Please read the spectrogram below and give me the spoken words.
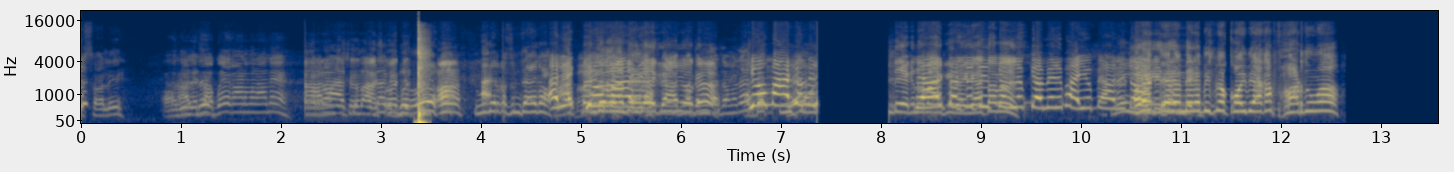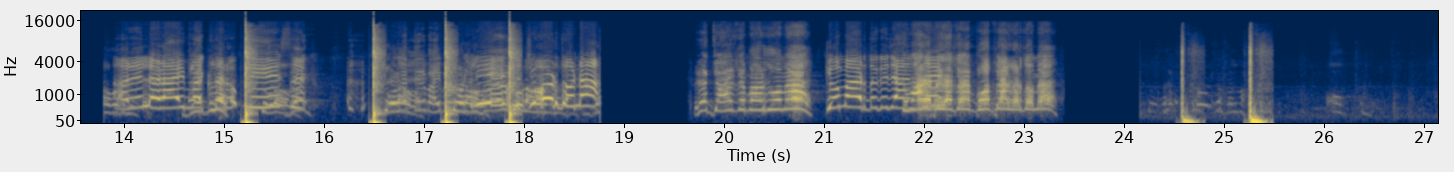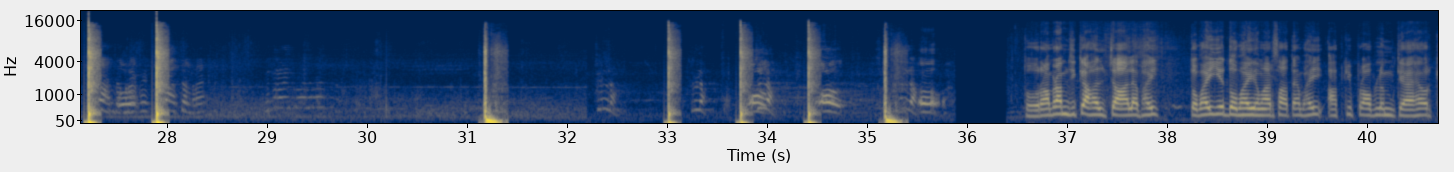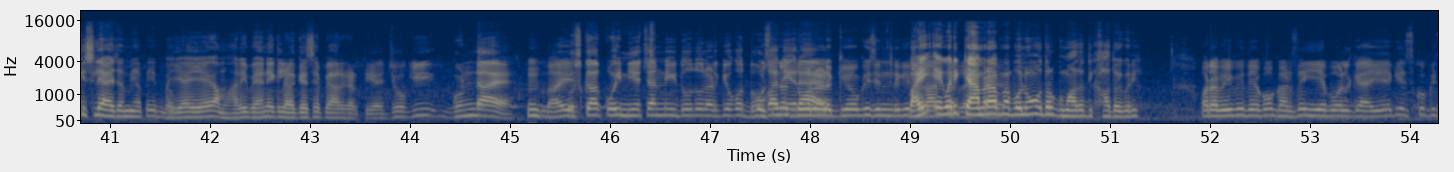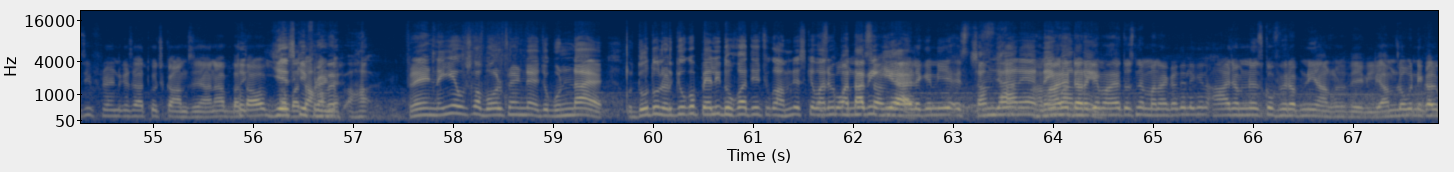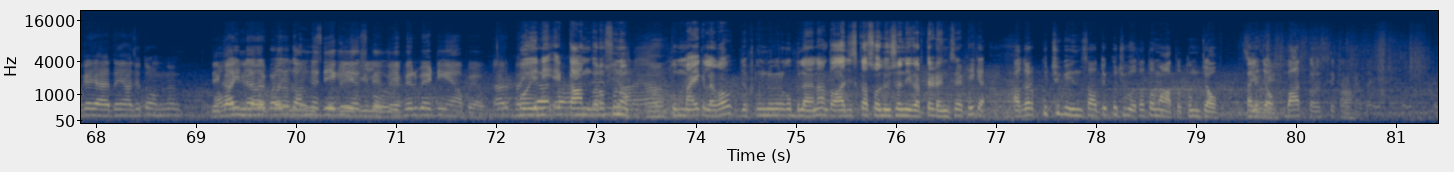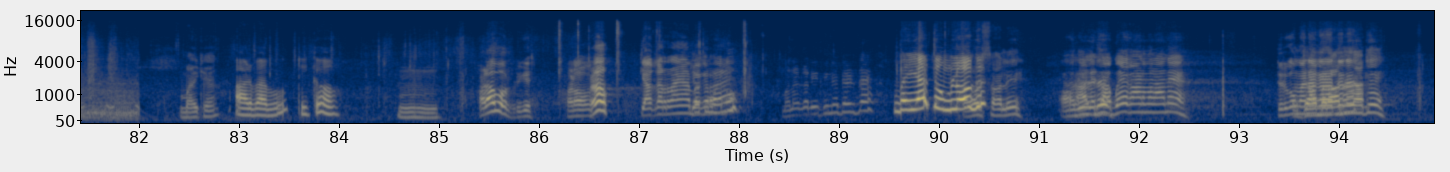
आपको साले साले सब गए गान बनाने। तू मेरे को समझाएगा। अरे क्यों मार? क्यों? मार? रहे मेरे देखना बाकी रह गया था बस। मतलब क्या मेरे भाइयों पे हाथ नहीं, अरे तेरे मेरे बीच में कोई भी आएगा फाड़ दूँगा। अरे लड़ाई मत करो प्लीज़ तेरे भाई को प्लीज़ छोड़ दो ना। अरे जान से मार दूँगा मैं। क्यों मार दोगे जान तुम्हारे से? वजह से मैं बहुत प्यार करता हूँ मैं। तो राम राम जी क्या हाल चाल है भाई? तो भाई ये दो भाई हमारे साथ हैं भाई। आपकी प्रॉब्लम क्या है और किस लिए आए हम यहाँ पे? भैया ये हमारी बहन एक लड़के से प्यार करती है जो कि गुंडा है। हम्म। भाई उसका कोई नेचर नहीं दो दो लड़कियों को धोखा दे रहा है। लड़कियों की ज़िंदगी भाई एक बारी कैमरा। मैं बोलूँगा उधर घुमा दो दिखा दो एक बारी। और अभी भी देखो घर से ये बोल के आई है कि इसको किसी फ्रेंड के साथ कुछ काम से जाना अब तो बताओ ये इसकी फ्रेंड है। हाँ फ्रेंड नहीं है उसका बॉयफ्रेंड है जो गुंडा है। वो दो दो लड़कियों को पहले धोखा दे चुका हमने इसके बारे में पता भी किया है लेकिन ये समझा रहे हैं, हमारे डर के मारे तो उसने मना कर दिया लेकिन आज हमने उसको फिर अपनी आँखों से देख लिया। हम लोग निकल के जाते हैं यहाँ से तो हमने देखा कि नज़र पड़ी तो हमने देख लिया इसको ये फिर बैठी है यहाँ पे अब। कोई नहीं एक काम करो सुनो हैं। तुम माइक लगाओ जब तुमने मेरे को बुलाया ना तो आज इसका सोल्यूशन ही करते ढंग से ठीक है? अगर कुछ भी हिंसा होती कुछ भी होता है तो मैं आता तुम जाओ पहले जाओ बात करो इससे क्या है। माइक है। और बाबू ठीक हो? हम्म। खड़ा हो ठीक है? खड़ा हो। क्या कर रहा है कर रहा है? मना करी थी ना तेरे से? भैया तुम लोग? साले साले सब गए बनाने। तेरे को मना करा था ना? जाके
